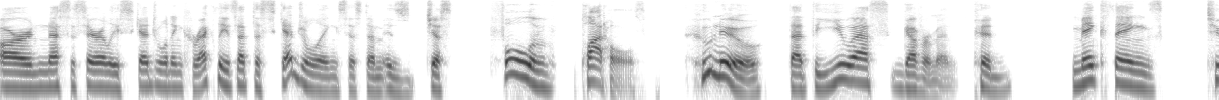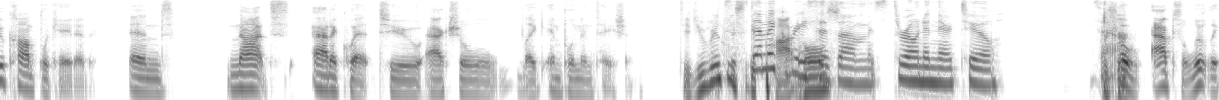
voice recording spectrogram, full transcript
are necessarily scheduled incorrectly it's that the scheduling system is just full of plot holes. Who knew that the US government could make things too complicated and not adequate to actual like implementation? Did you really systemic racism is thrown in there too so. Sure. Oh, absolutely.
